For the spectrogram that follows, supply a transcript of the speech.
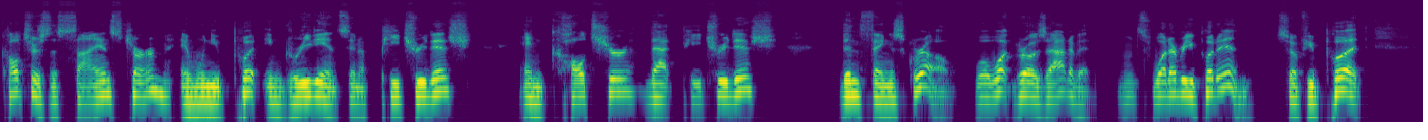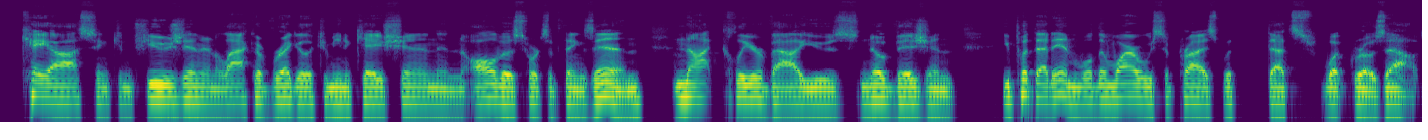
Culture is a science term. And when you put ingredients in a petri dish and culture that petri dish, then things grow. Well, what grows out of it? It's whatever you put in. So if you put chaos and confusion and a lack of regular communication and all those sorts of things in, not clear values, no vision, you put that in, well, then why are we surprised with that's what grows out?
